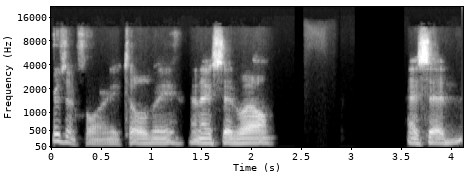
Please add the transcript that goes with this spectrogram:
prison for?" And he told me, and I said, "Well, I said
